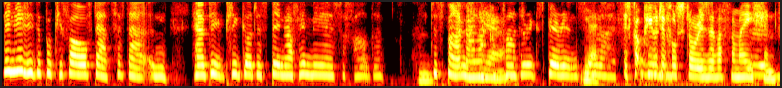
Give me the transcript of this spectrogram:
And really, the book evolved out of that, and how deeply God has been loving me as a father. Mm. despite my lack yeah. of further experience yes. in life. It's got beautiful um, stories of affirmation um,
